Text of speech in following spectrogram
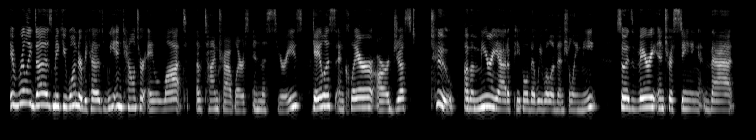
It really does make you wonder because we encounter a lot of time travelers in this series. Geillis and Claire are just two of a myriad of people that we will eventually meet. So it's very interesting that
